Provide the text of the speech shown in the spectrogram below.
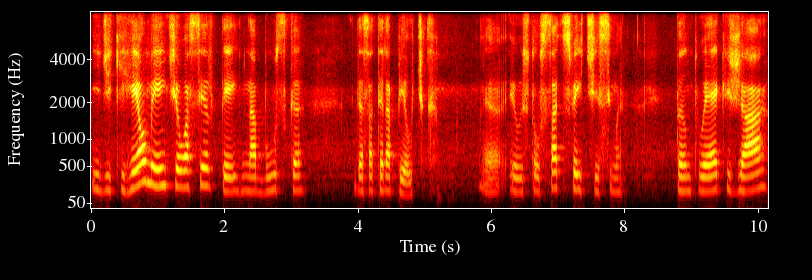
e de que realmente eu acertei na busca dessa terapêutica. É, eu estou satisfeitíssima. Tanto é que já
